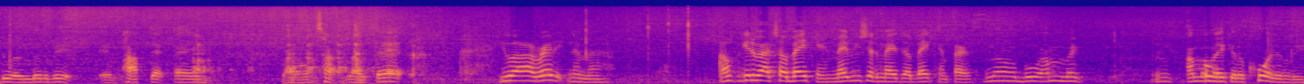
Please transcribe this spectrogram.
do it a little bit and pop that thing right on top like that. You already never mind. Don't forget about your bacon. Maybe you should have made your bacon first. No, boo, I'm gonna make I'm gonna Ooh. make it accordingly.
